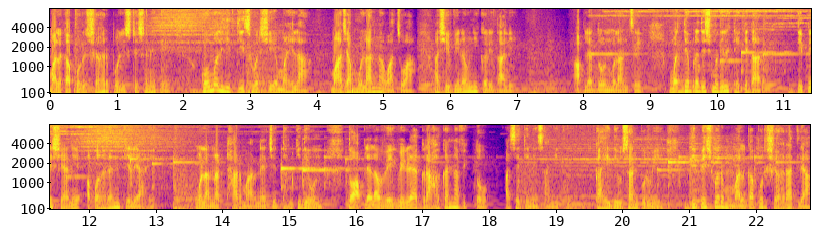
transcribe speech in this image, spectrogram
मलकापूर शहर पोलीस स्टेशन येथे कोमल ही तीस वर्षीय महिला माझ्या मुलांना वाचवा अशी विनवणी करीत आली. आपल्या दोन मुलांचे मध्य प्रदेशमधील ठेकेदार दिपेश याने अपहरण केले आहे. मुलांना ठार मारण्याची धमकी देऊन तो आपल्याला वेगवेगळ्या ग्राहकांना विकतो असे तिने सांगितले. काही दिवसांपूर्वी दीपेश्वर मलकापूर शहरातल्या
